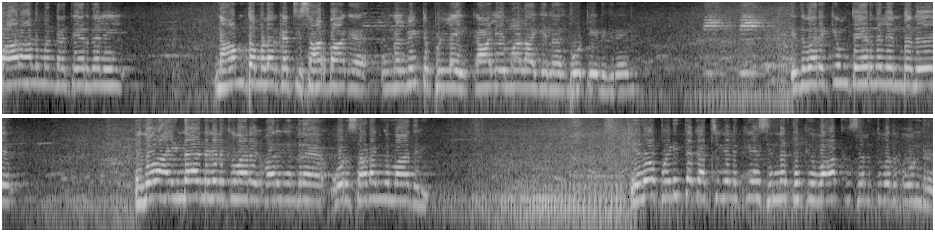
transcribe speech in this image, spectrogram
பாராளுமன்ற தேர்தலில் நாம் தமிழர் கட்சி சார்பாக உங்கள் வீட்டு பிள்ளை காளியம்மாள் ஆகிய நான் போட்டியிடுகிறேன். இதுவரைக்கும் தேர்தல் என்பது ஏதோ ஐந்தாண்டுகளுக்கு வரு வருகின்ற ஒரு சடங்கு மாதிரி. ஏதோ பிடித்த கட்சிகளுக்கு சின்னத்துக்கு வாக்கு செலுத்துவது போன்று.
